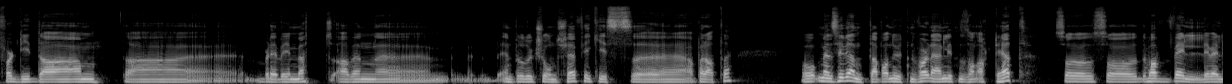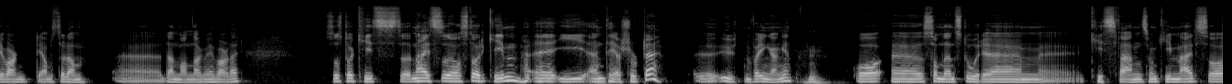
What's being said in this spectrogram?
Fordi da, da ble vi møtt av en, eh, en produksjonssjef i KISS-apparatet. Og mens vi venta på han utenfor, det er en liten sånn artighet, så, så det var veldig, veldig varmt i Amsterdam eh, den mandagen vi var der. Så står, Kiss, nei, så står Kim eh, i en T-skjorte utenfor inngangen. Mm. Og som den store Kiss-fanen som Kim er, så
